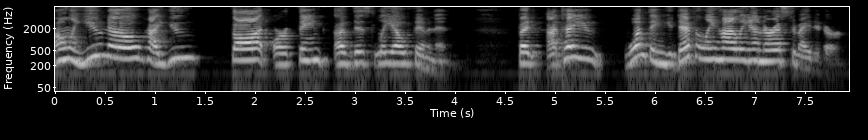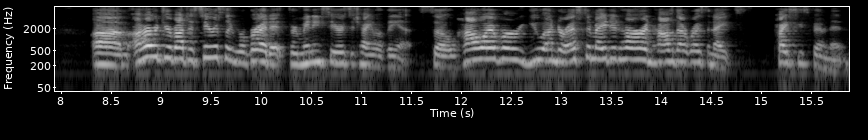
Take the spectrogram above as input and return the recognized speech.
Only you know how you thought or think of this Leo feminine. But I tell you one thing, you definitely highly underestimated her. Um, I heard you're about to seriously regret it through many series of chain events. So, however, you underestimated her and how that resonates, Pisces feminine.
